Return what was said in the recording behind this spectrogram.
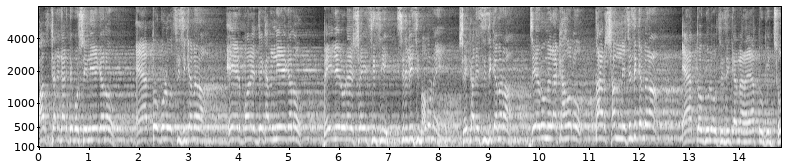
মাঝখানে গাড়িতে বসে নিয়ে গেল এতগুলো সিসি ক্যামেরা। এরপরে যেখানে নিয়ে গেল বেইলি রোডের সেই সিসি সিডিসি ভবনে, সেখানে সিসি ক্যামেরা। যে রুমে রাখা হলো, তার সামনে সিসি ক্যামেরা। এতগুলো সিসি ক্যামেরা, এত কিছু,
